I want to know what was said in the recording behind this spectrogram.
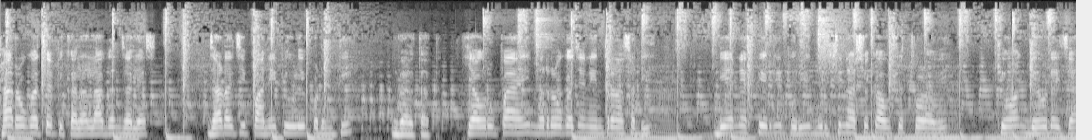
ह्या रोगाच्या पिकाला लागण झाल्यास झाडाची पाने पिवळी पडून ती गळतात. यावर उपाय आहे मर रोगाच्या नियंत्रणासाठी बियाण्यात पेरणीपूर्वी बुरशीनाशक औषध सोडावे किंवा घेवड्याच्या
